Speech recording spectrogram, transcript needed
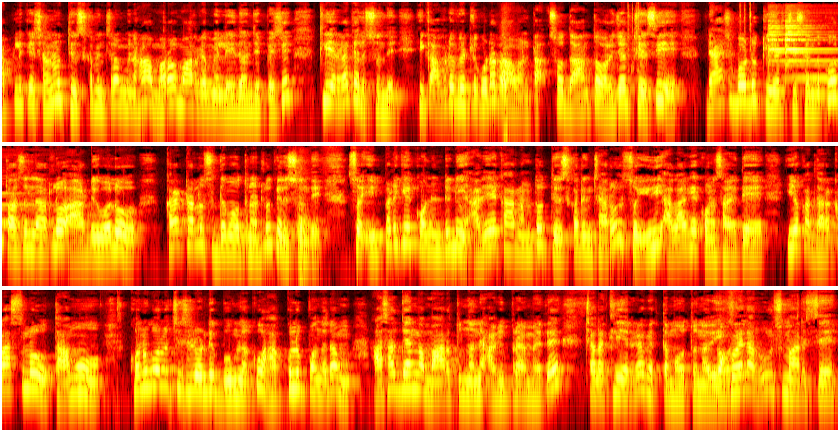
అప్లికేషన్ను తిరస్కరించడం మినహా మరో మార్గమే లేదు అని చెప్పేసి క్లియర్గా తెలుస్తుంది. ఇక అఫిడవిట్లు కూడా రావంట. సో దాంతో రిజెక్ట్ చేసి డాష్ బోర్డు క్లియర్ చేసేందుకు తహసీల్దార్లు ఆర్డీఓలు కలెక్టర్లు సిద్ధమవుతున్నట్లు తెలుస్తుంది. సో ఇప్పటికే కొన్నింటిని అదే కారణంతో తిరస్కరించారు. సో ఇది అలాగే కొనసాగితే ఈ యొక్క దరఖాస్తులు తాము కొనుగోలు చేసినటువంటి భూములకు హక్కులు పొందడం అసాధ్యంగా మారుతుందనే అభిప్రాయం అయితే చాలా క్లియర్గా వ్యక్తమవుతున్నది. ఒకవేళ రూల్స్ మారిస్తే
